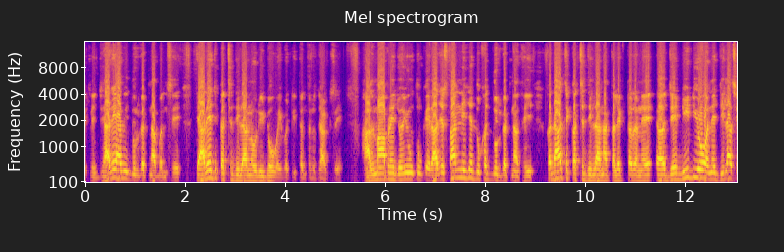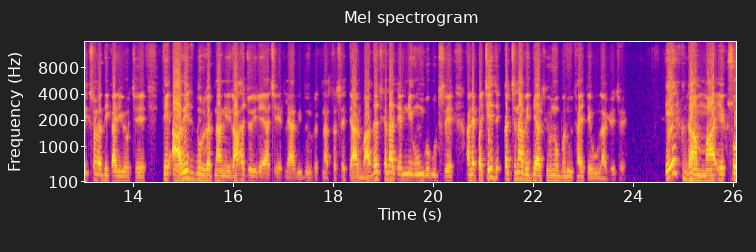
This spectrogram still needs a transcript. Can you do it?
એટલે જ્યારે આવી દુર્ઘટના બનશે, ત્યારે જ કચ્છ જિલ્લાનો રીઢો વહીવટી તંત્ર જાગશે. હાલમાં આપણે જોયું હતું કે રાજસ્થાનની જે દુઃખદ દુર્ઘટના થઈ, કદાચ કચ્છ જિલ્લાના કલેક્ટર અને જે ડીડીઓ અને જિલ્લા શિક્ષણ અધિકારીઓ છે, તે આવી જ દુર્ઘટનાની રાહ જોઈ રહ્યા છે. એટલે આવી દુર્ઘટના થશે ત્યારબાદ જ કદાચ એમની ઊંઘ ઉઠશે અને પછી જ કચ્છના વિદ્યાર્થીઓનું ભલું થાય તેવું લાગે છે. એક ગામમાં એકસો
